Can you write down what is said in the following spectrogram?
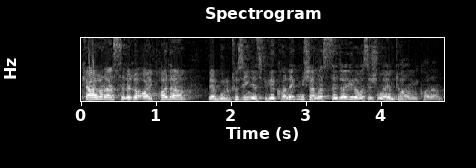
که الان از طریق آیپادم به بلوتوث این speaker connect میشم و صدایی رو واسه شما امتحان می‌کنم.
